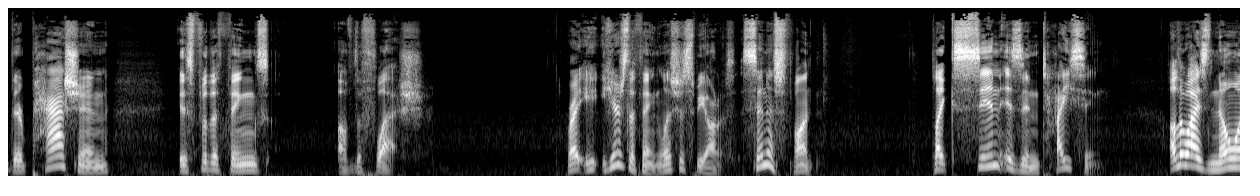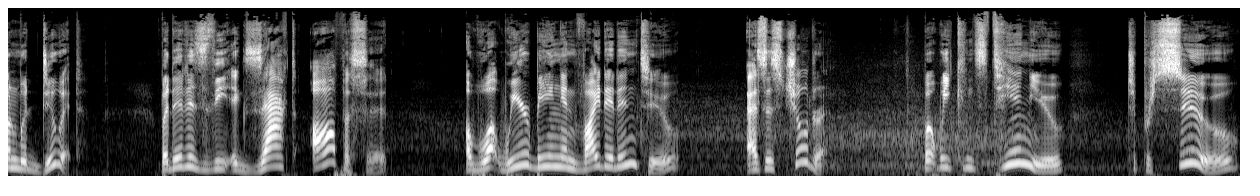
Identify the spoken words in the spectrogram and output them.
their passion is for the things of the flesh. Right? Here's the thing let's just be honest sin is fun. Like, sin is enticing. Otherwise, no one would do it but it is the exact opposite of what we're being invited into as his children. But we continue to pursue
